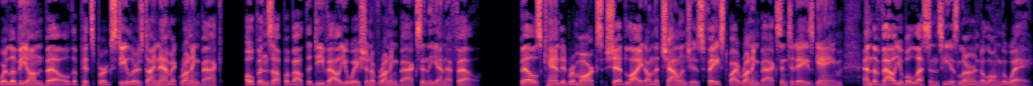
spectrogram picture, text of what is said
where Le'Veon Bell, the Pittsburgh Steelers' dynamic running back, opens up about the devaluation of running backs in the NFL. Bell's candid remarks shed light on the challenges faced by running backs in today's game and the valuable lessons he has learned along the way.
